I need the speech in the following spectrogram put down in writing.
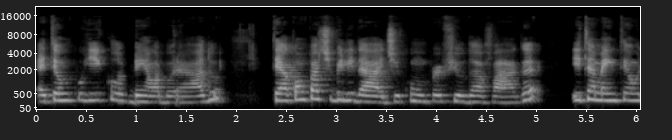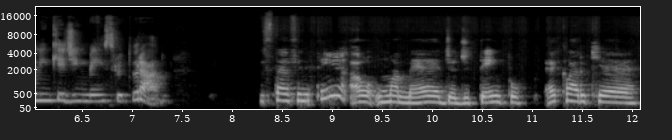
é ter um currículo bem elaborado, ter a compatibilidade com o perfil da vaga e também ter um LinkedIn bem estruturado. Stephanie, tem uma média de tempo? É claro que é,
